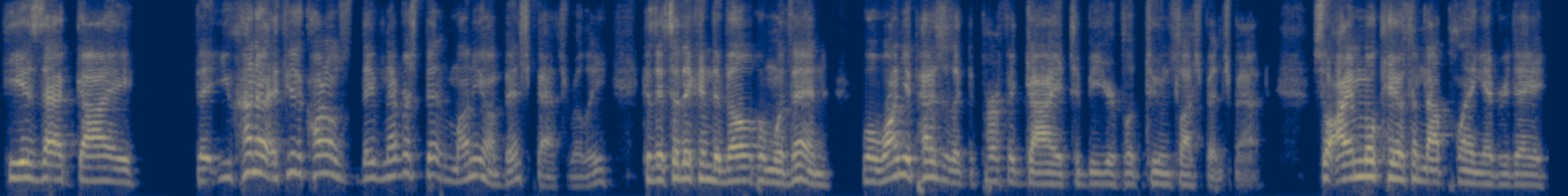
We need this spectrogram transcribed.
he is that guy that you kind of, if you're the Cardinals, they've never spent money on bench bats really, because they said they can develop them within. Well, Juan Yepez is like the perfect guy to be your platoon slash bench bat. So I'm okay with him not playing every day,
